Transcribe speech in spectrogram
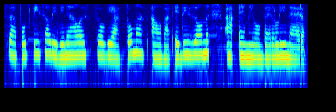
sa podpísali vynálezcovia Thomas Alva Edison a Emil Berliner.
